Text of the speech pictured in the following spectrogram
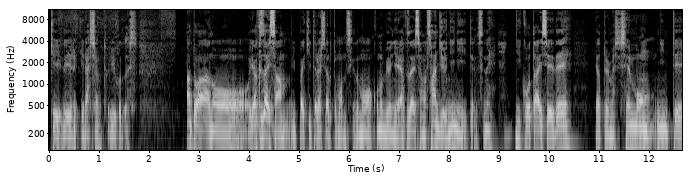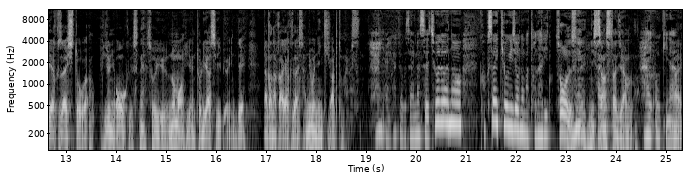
経由でいらっしゃるということです。あとは、あの、薬剤師さんいっぱい聞いてらっしゃると思うんですけども、この病院には薬剤師さんが32人いてですね、二交体制でやっておりまして、専門認定薬剤師等が非常に多くですね、そういうのも非常に取りやすい病院で、なかなか薬剤師さんにも人気があると思います。はい、ありがとうございます。ちょうどあの、国際競技場のまあ隣、ね、そうですね、日産スタジアムの。はい、大きな、はい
